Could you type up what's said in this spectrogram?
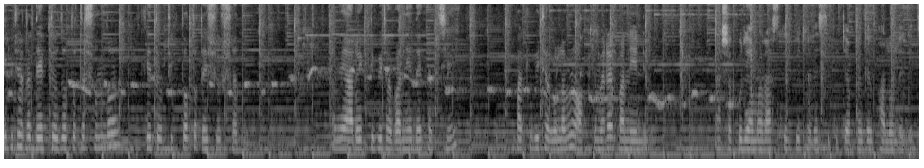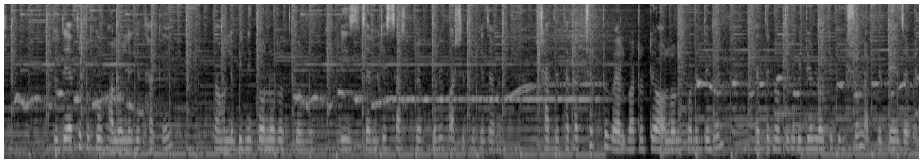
এই পিঠাটা দেখতেও যতটা সুন্দর, খেতেও ঠিক ততটাই সুস্বাদু। আমি আরও একটি পিঠা বানিয়ে দেখাচ্ছি। বাকি পিঠাগুলো আমি অফ ক্যামেরায় বানিয়ে নেব। আশা করি আমার আজকের পিঠা রেসিপিটি আপনাদের ভালো লেগেছে। যদি এতটুকু ভালো লেগে থাকে, তাহলে বিনীত অনুরোধ করব প্লিজ চ্যানেলটি সাবস্ক্রাইব করে পাশে থেকে যাবেন। সাথে থাকা ছোট্ট বেল বাটনটি অল অন করে দেবেন, এতে নতুন ভিডিও নোটিফিকেশন আপনি পেয়ে যাবেন।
